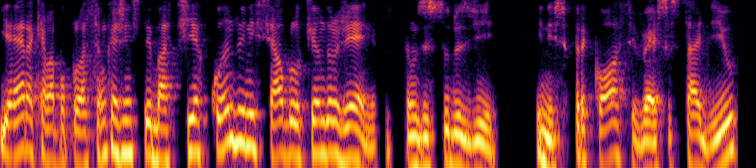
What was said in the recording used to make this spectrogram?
e era aquela população que a gente debatia quando iniciar o bloqueio androgênico. Então, os estudos de início precoce versus tardio.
